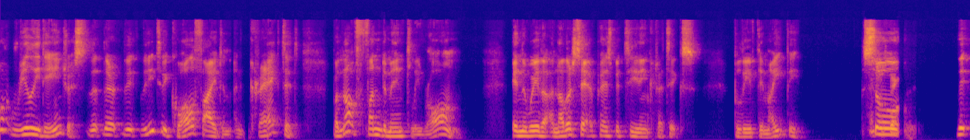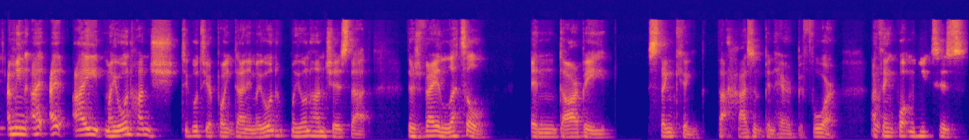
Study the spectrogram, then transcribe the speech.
not really dangerous. They- They're, they they need to be qualified and, and corrected, but not fundamentally wrong in the way that another set of Presbyterian critics believe they might be. So, I mean, I, I, I, my own hunch to go to your point, Danny, my own, my own hunch is that there's very little in Darby's thinking that hasn't been heard before. I Hmm. think what makes his,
